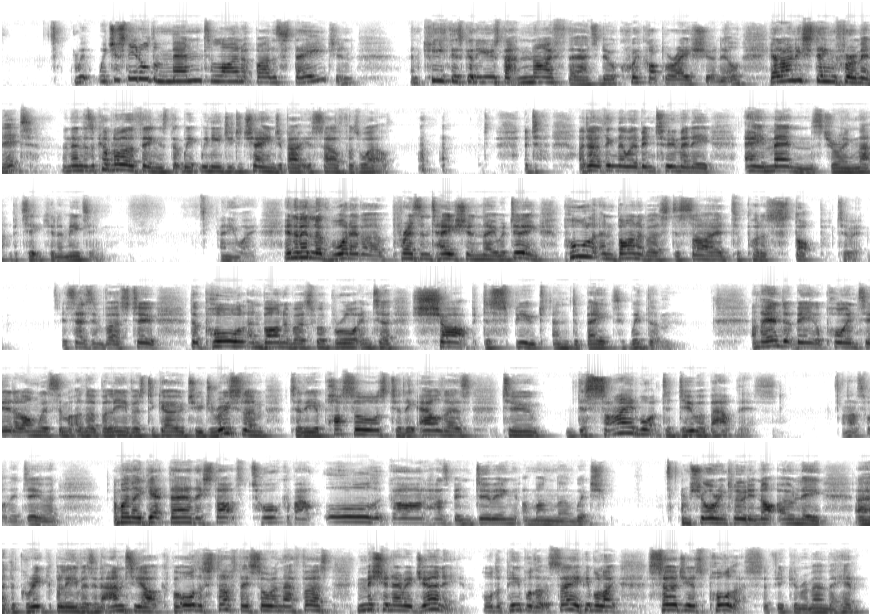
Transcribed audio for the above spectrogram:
we, we just need all the men to line up by the stage, and and Keith is going to use that knife there to do a quick operation. It'll it'll only sting for a minute, and then there's a couple of other things that we, we need you to change about yourself as well. I don't think there would have been too many amens during that particular meeting. Anyway, in the middle of whatever presentation they were doing, Paul and Barnabas decide to put a stop to it. It says in verse 2 that Paul and Barnabas were brought into sharp dispute and debate with them. And they end up being appointed, along with some other believers, to go to Jerusalem, to the apostles, to the elders, to decide what to do about this. And that's what they do. And and when they get there, they start to talk about all that God has been doing among them, which I'm sure included not only uh, the Greek believers in Antioch, but all the stuff they saw in their first missionary journey, all the people that were saved, people like Sergius Paulus, if you can remember him.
